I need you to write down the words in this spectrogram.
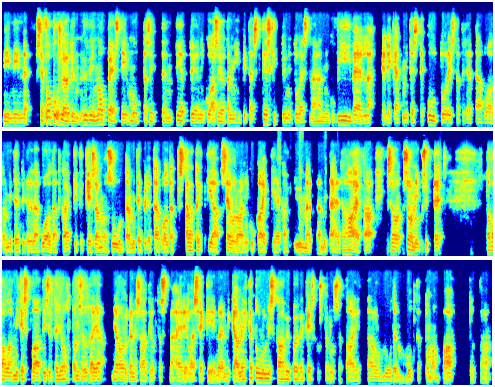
niin, niin se fokus löytyy hyvin nopeasti, mutta sitten tiettyjä niin kuin asioita, mihin pitäisi keskittyä, niin tulee sitten vähän niin kuin viiveellä. Eli että miten sitten kulttuurista pidetään huolta, miten pidetään huolta, että kaikki tekee samaan suuntaan, miten pidetään huolta, että strategia seuraa niin kuin kaikkia ja kaikki ymmärtää, mitä heiltä haetaan. Ja se on, se on niin kuin sitten tavallaan, mikä sitten vaatii siltä johtamiselta ja, ja organisaatiolta sitten vähän erilaisia keinoja, mikä on ehkä tullut niissä kahvipöytäkeskustelussa tai, tai ollut muuten mutkattomampaa tota,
